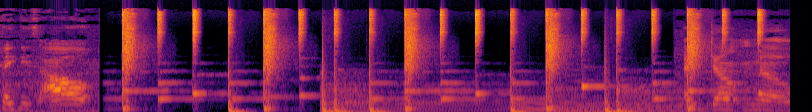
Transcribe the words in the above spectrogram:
Take these out. I don't know,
